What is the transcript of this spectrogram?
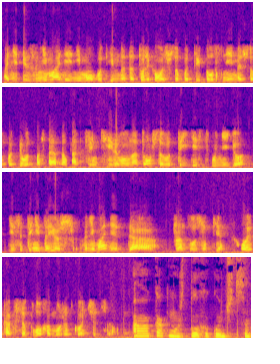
Они без внимания не могут. Им надо только вот, чтобы ты был с ними, чтобы ты вот постоянно акцентировал на том, что вот ты есть у нее. Если ты не даешь внимания для француженки, ой, как все плохо может кончиться. А как может плохо кончиться?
